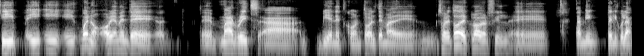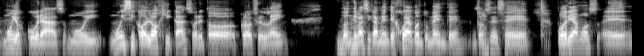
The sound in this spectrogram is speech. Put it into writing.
Y, y, y, bueno, obviamente eh, Matt Reeves uh, viene con todo el tema de, sobre todo de Cloverfield, eh, también películas muy oscuras, muy, muy psicológicas, sobre todo Cloverfield Lane, donde uh -huh. básicamente juega con tu mente. Entonces, sí. eh, podríamos eh,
